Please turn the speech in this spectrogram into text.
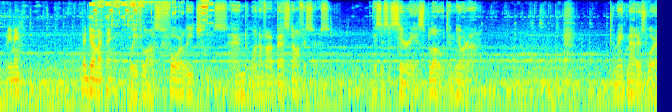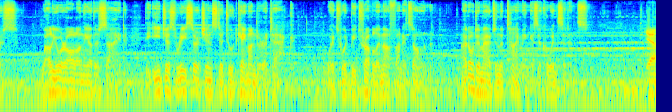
What do you mean? I've been doing my thing. We've lost four legions and one of our best officers. This is a serious blow to Neuron. To make matters worse, while you were all on the other side, the Aegis Research Institute came under attack, which would be trouble enough on its own. I don't imagine the timing is a coincidence. Yeah.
